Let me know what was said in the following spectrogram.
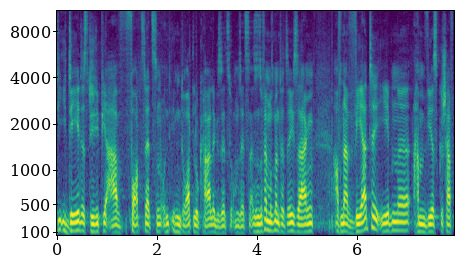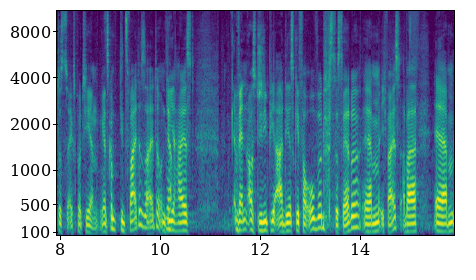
die Idee des GDPR fortsetzen und in dort lokale Gesetze umsetzen. Also insofern muss man tatsächlich sagen, auf einer Werteebene haben wir es geschafft, das zu exportieren. Jetzt kommt die zweite Seite und die heißt, wenn aus GDPR DSGVO wird, ist dasselbe, ähm, ich weiß, aber ähm,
